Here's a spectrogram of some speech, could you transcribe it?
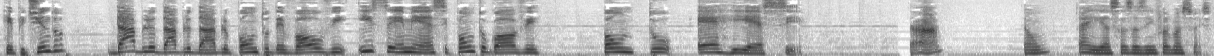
Repetindo, www.devolveicms.gov.rs. Tá? Então, tá aí essas as informações.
